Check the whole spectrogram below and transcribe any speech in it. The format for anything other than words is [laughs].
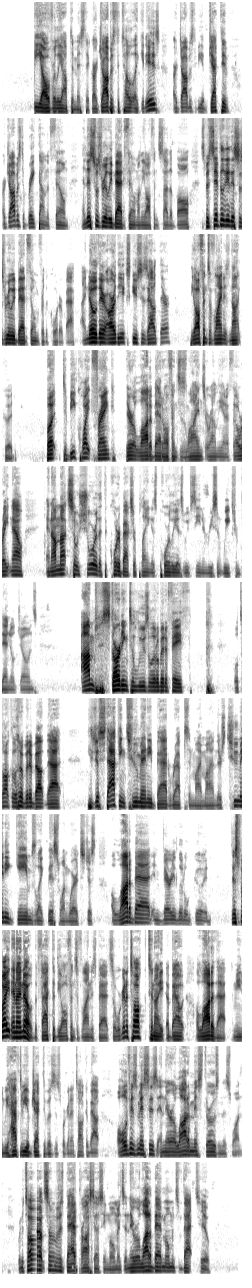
be overly optimistic. Our job is to tell it like it is. Our job is to be objective. Our job is to break down the film. And this was really bad film on the offense side of the ball. Specifically, this is really bad film for the quarterback. I know there are the excuses out there. The offensive line is not good. But to be quite frank, there are a lot of bad offensive lines around the NFL right now. And I'm not so sure that the quarterbacks are playing as poorly as we've seen in recent weeks from Daniel Jones. I'm starting to lose a little bit of faith. [laughs] we'll talk a little bit about that. He's just stacking too many bad reps in my mind. There's too many games like this one where it's just a lot of bad and very little good, despite, and I know the fact that the offensive line is bad. So we're going to talk tonight about a lot of that. I mean, we have to be objective as this. We're going to talk about all of his misses, and there are a lot of missed throws in this one. We're going to talk about some of his bad processing moments, and there were a lot of bad moments of that too.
